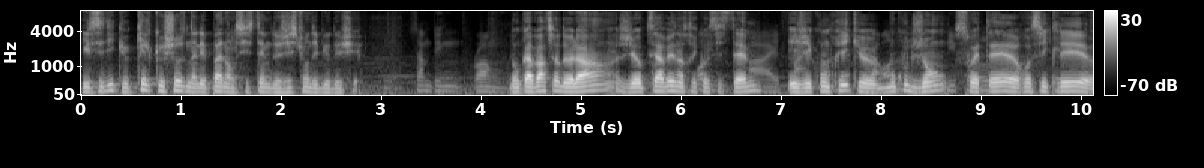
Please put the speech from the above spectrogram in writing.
il s'est dit que quelque chose n'allait pas dans le système de gestion des biodéchets. Donc à partir de là, j'ai observé notre écosystème et j'ai compris que beaucoup de gens souhaitaient recycler euh,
